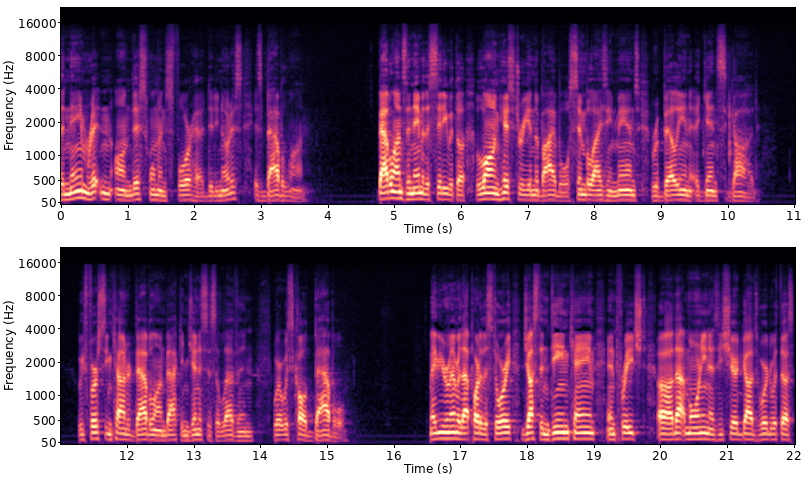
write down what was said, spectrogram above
The name written on this woman's forehead, did you notice, is Babylon. Babylon's the name of the city with a long history in the Bible, symbolizing man's rebellion against God. We first encountered Babylon back in Genesis 11, where it was called Babel. Maybe you remember that part of the story. Justin Dean came and preached uh, that morning as he shared God's word with us.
